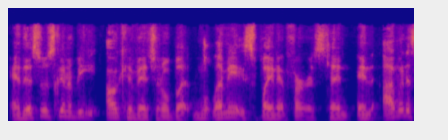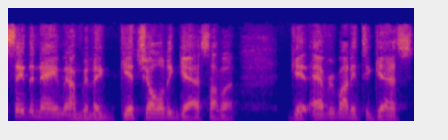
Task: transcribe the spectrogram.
And this was going to be unconventional, but let me explain it first. And and I'm going to say the name and I'm going to get y'all to guess. I'm going to get everybody to guess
